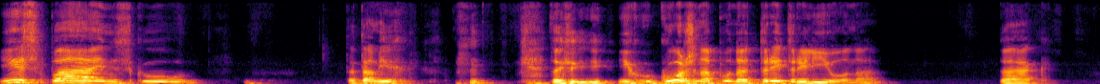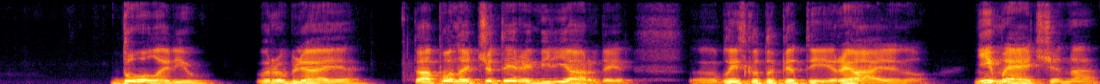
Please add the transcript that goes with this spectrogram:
іспанську, то там їх, їх кожна понад 3 трильйона. Так. Доларів виробляє. Та понад 4 мільярди е, близько до п'яти реально, Німеччина,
